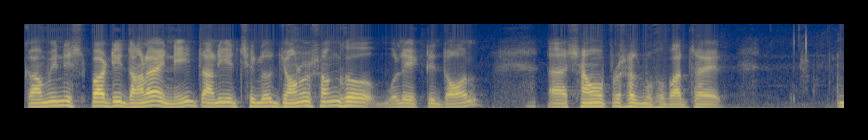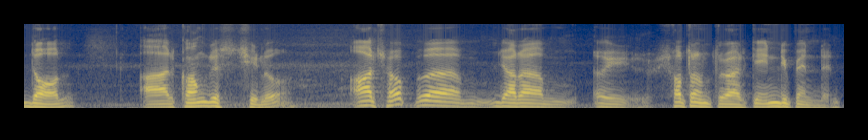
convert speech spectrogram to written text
কমিউনিস্ট পার্টি দাঁড়ায়নি, দাঁড়িয়েছিল জনসংঘ বলে একটি দল শ্যামাপ্রসাদ মুখোপাধ্যায়ের দল, আর কংগ্রেস ছিল। আর সব যারা ওই স্বতন্ত্র আর কি, ইন্ডিপেন্ডেন্ট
